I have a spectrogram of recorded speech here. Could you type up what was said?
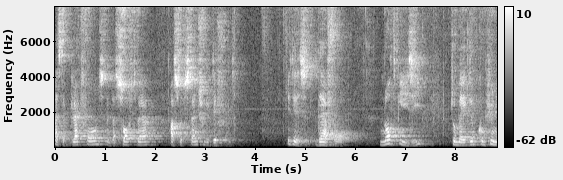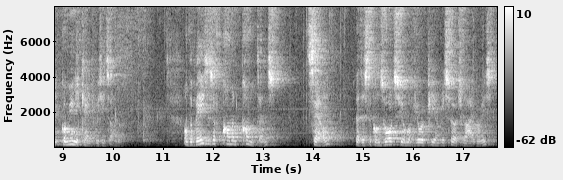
as the platforms and the software are substantially different. It is, therefore, not easy to make them communi communicate with each other. On the basis of common contents, CERL, that is the consortium of European research libraries,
